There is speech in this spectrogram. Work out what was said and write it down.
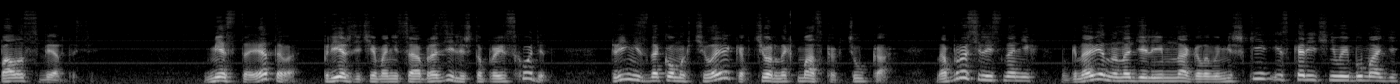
Палас-Вердосе. Вместо этого, прежде чем они сообразили, что происходит, три незнакомых человека в черных масках-чулках набросились на них, мгновенно надели им на головы мешки из коричневой бумаги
